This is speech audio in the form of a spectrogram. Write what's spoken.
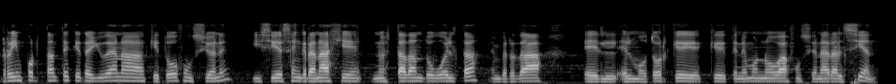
re importantes que te ayudan a que todo funcione y si ese engranaje no está dando vuelta, en verdad el, el motor que, que, tenemos no va a funcionar al 100.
